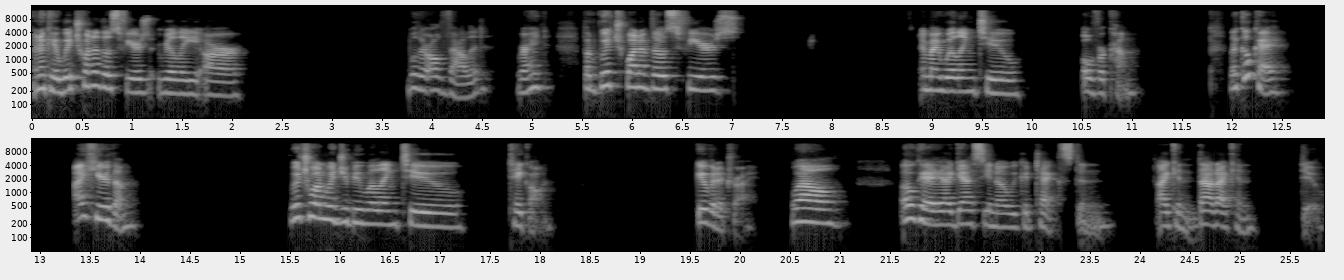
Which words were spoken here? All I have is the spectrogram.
And okay, which one of those fears really are well, they're all valid, right? But which one of those fears am I willing to overcome? Like, okay, I hear them. Which one would you be willing to take on. Give it a try. Well, okay, I guess, you know, we could text and I can, that I can do.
